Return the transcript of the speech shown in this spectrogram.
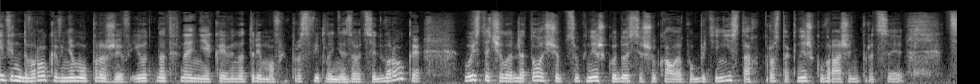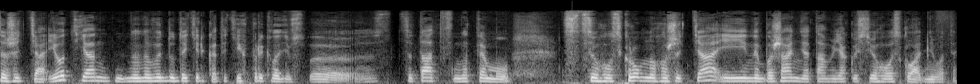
і він два роки в ньому прожив. І от натхнення, яке він отримав, і просвітлення за ці два роки, вистачило для того, щоб цю книжку досі шукали по бутіністах, просто книжку вражень про це, це життя. І от я наведу декілька таких прикладів е, цитат на тему цього скромного життя і небажання там якось його ускладнювати.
